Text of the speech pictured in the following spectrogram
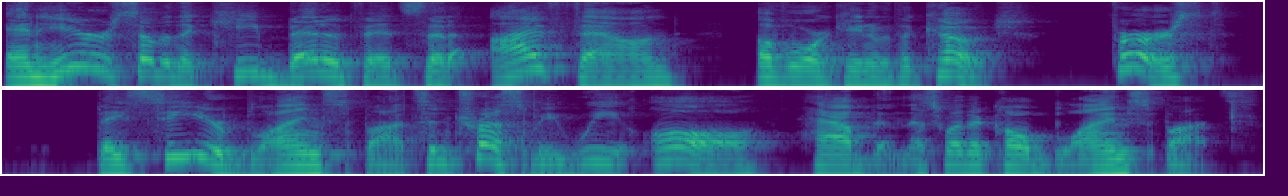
And here are some of the key benefits that I've found of working with a coach. First, they see your blind spots, and trust me, we all have them. That's why they're called blind spots.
